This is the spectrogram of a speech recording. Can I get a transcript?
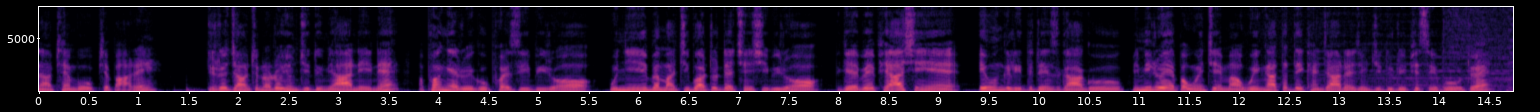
နာဖြန့်ဖို့ဖြစ်ပါတယ်။ ဒီလိုကြောင့်ကျွန်တော်တို့ယုံကြည်သူများအနေနဲ့အဖွဲ့ငယ်တွေကိုဖွဲ့စည်းပြီးတော့ဝိညာဉ်ရေးဘက်မှာကြီးပွားတိုးတက်ခြင်းရှိပြီးတော့တကယ်ပဲဖျားရှင်ရဲ့ဧဝံဂေလိသတင်းစကားကိုမိမိတို့ရဲ့ပတ်ဝန်းကျင်မှာဝေငှတက်တဲ့ခံကြတဲ့ယုံကြည်သူတွေဖြစ်စေဖို့အတွက်တ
